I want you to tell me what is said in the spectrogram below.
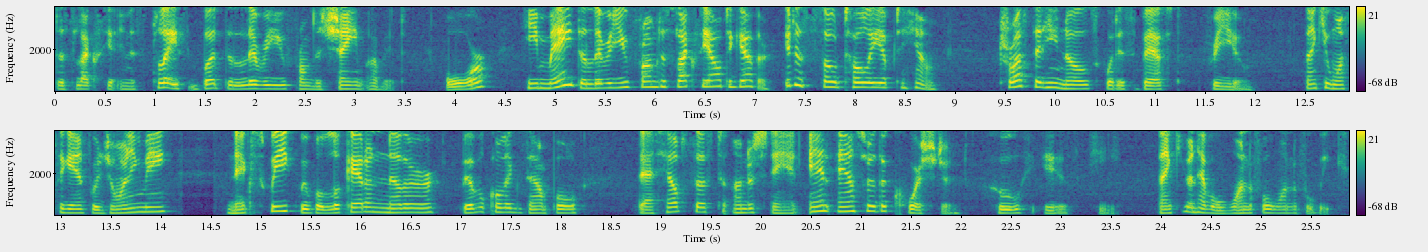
dyslexia in its place, but deliver you from the shame of it. Or he may deliver you from dyslexia altogether. It is so totally up to him. Trust that he knows what is best for you. Thank you once again for joining me. Next week, we will look at another biblical example that helps us to understand and answer the question Who is He? Thank you and have a wonderful, wonderful week.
